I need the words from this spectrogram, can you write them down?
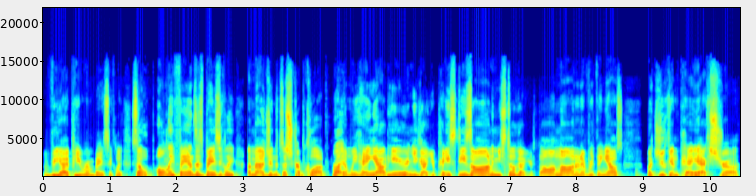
VIP room, basically? So OnlyFans is basically imagine it's a strip club, Right. And we hang out here, and you got your pasties on, and you still got your thong on, and everything else, but you can pay extra.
